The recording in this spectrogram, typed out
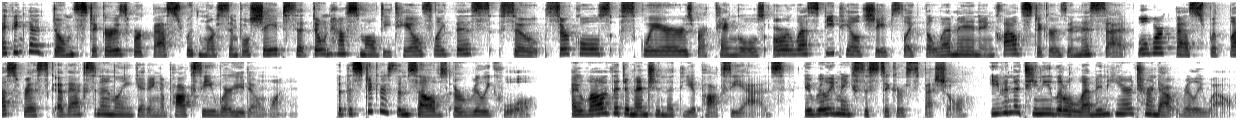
I think that dome stickers work best with more simple shapes that don't have small details like this, so circles, squares, rectangles, or less detailed shapes like the lemon and cloud stickers in this set will work best with less risk of accidentally getting epoxy where you don't want it. But the stickers themselves are really cool. I love the dimension that the epoxy adds. It really makes the stickers special. Even the teeny little lemon here turned out really well.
